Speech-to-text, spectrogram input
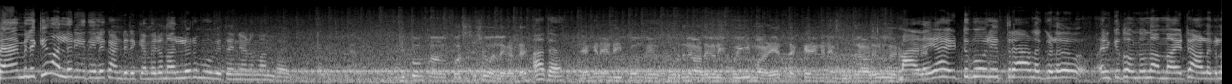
ഫാമിലിക്ക് നല്ല രീതിയിൽ കണ്ടിരിക്കാൻ പറ്റും നല്ലൊരു മൂവി തന്നെയാണ് മന്ദാരം. അതെ. മഴയായിട്ട് പോലും ഇത്ര ആളുകൾ എനിക്ക് തോന്നുന്നു നന്നായിട്ട് ആളുകൾ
